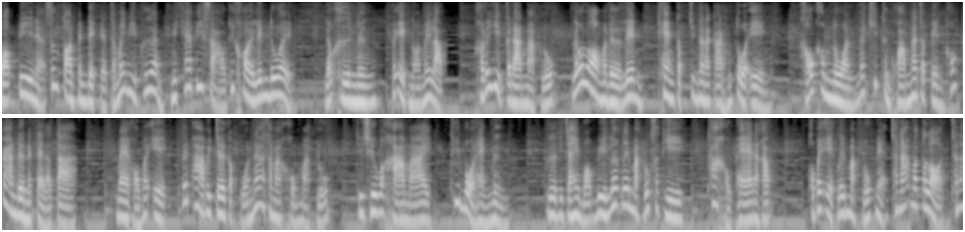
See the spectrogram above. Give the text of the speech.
บ๊อบบี้เนี่ยซึ่งตอนเป็นเด็กเนี่ยจะไม่มีเพื่อน มีแค่พี่สาวที่คอยเล่นด้วย แล้วคืนหนึ่งพระเอกนอนไม่หลับ เขาได้หยิบกระดานหมากรุก แล้วลองมาเดินเล่น แข่งกับจินตนาการของตัวเอง เขาคำนวณและคิดถึงความน่าจะเป็นของการเดินในแต่ละตา แม่ของพระเอกได้พาไปเจอกับหัวหน้าสมาคมหมากรุก ที่ชื่อว่าคาร์ไมที่โบสถ์แห่งหนึ่ง เพื่อที่จะให้บ๊อบบี้เลิกเล่นหมากรุกสักที ถ้าเขาแพ้นะครับพอพระเอกเล่นหมากรุกเนี่ยชนะมาตลอดชนะ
